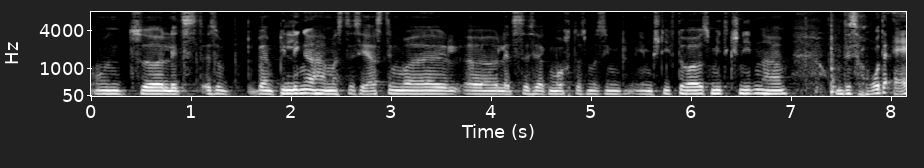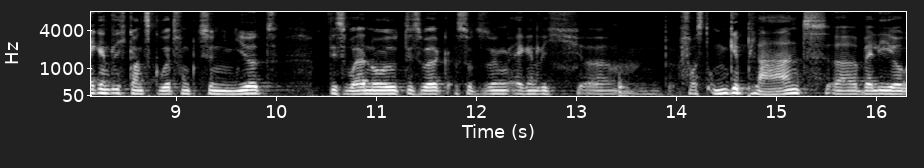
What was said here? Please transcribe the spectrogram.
Und äh, letzt, also beim Billinger haben wir es das erste Mal äh, letztes Jahr gemacht, dass wir es im, im Stifterhaus mitgeschnitten haben. Und es hat eigentlich ganz gut funktioniert. Das war noch, das war sozusagen eigentlich äh, fast ungeplant, äh, weil ich ja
